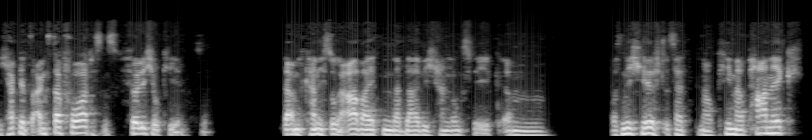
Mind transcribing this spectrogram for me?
ich habe jetzt Angst davor, das ist völlig okay. So. Damit kann ich sogar arbeiten, da bleibe ich handlungsfähig. Ähm, was nicht hilft, ist halt genau Klimapanik,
